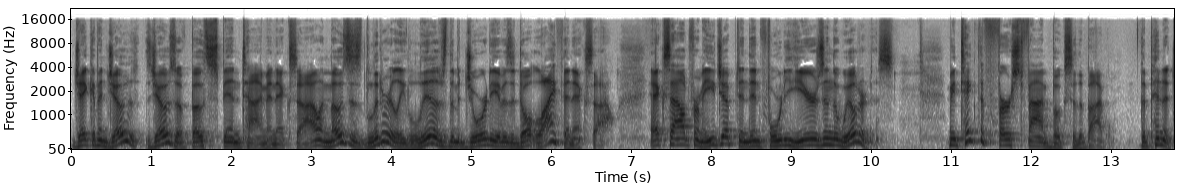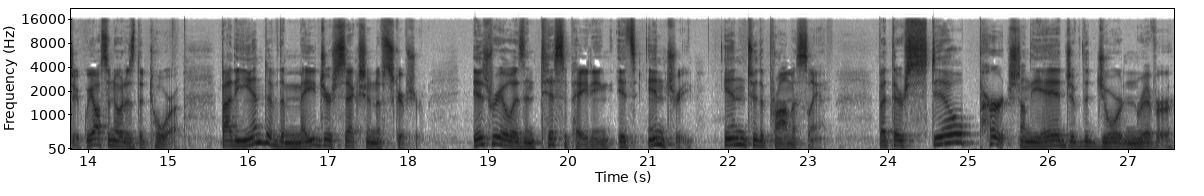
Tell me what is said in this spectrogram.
Jacob and Joseph both spend time in exile, and Moses literally lives the majority of his adult life in exile, exiled from Egypt and then 40 years in the wilderness. I mean, take the first five books of the Bible, the Pentateuch, we also know it as the Torah. By the end of the major section of Scripture, Israel is anticipating its entry into the promised land, but they're still perched on the edge of the Jordan River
